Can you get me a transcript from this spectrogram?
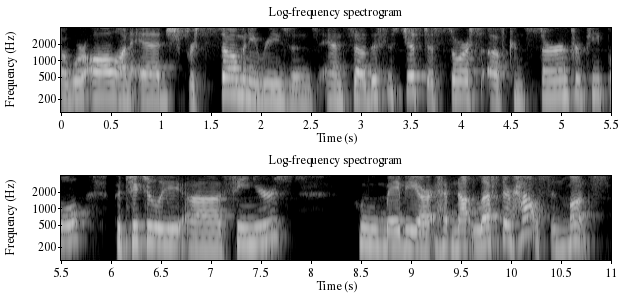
Uh, we're all on edge for so many reasons. And so this is just a source of concern for people, particularly uh, seniors who maybe are, have not left their house in months.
